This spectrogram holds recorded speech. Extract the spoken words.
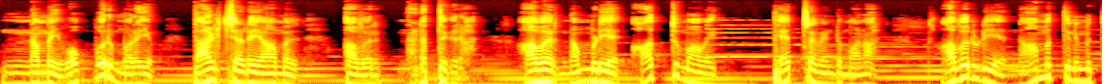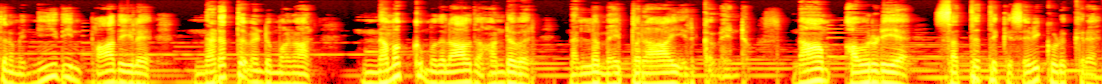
நம்மை ஒவ்வொரு முறையும் தாழ்ச்சி அடையாமல் அவர் நடத்துகிறார். அவர் நம்முடைய ஆத்துமாவை தேற்ற வேண்டுமானால் அவருடைய நாமத்து நிமித்தம் நம்மை நீதியின் பாதையில் நடத்த வேண்டுமானால் நமக்கு முதலாவது ஆண்டவர் நல்ல மேய்ப்பராய் இருக்க வேண்டும். நாம் அவருடைய சத்தத்துக்கு செவி கொடுக்கிற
